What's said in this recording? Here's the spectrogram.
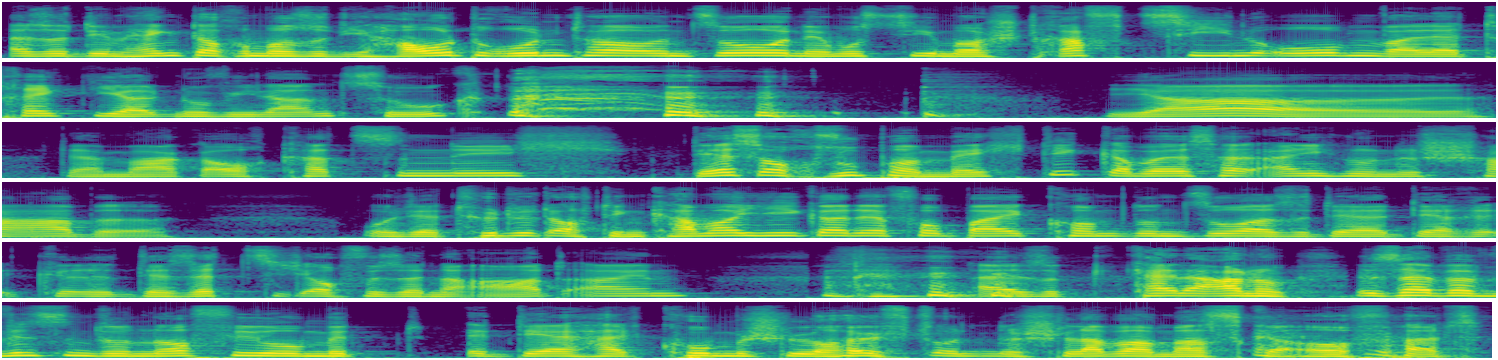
Also dem hängt auch immer so die Haut runter und so. Und der muss die immer straff ziehen oben, weil er trägt die halt nur wie einen Anzug. ja, äh, der mag auch Katzen nicht. Der ist auch super mächtig, aber er ist halt eigentlich nur eine Schabe. Und der tötet auch den Kammerjäger, der vorbeikommt und so. Also der, der, der setzt sich auch für seine Art ein. Also, keine Ahnung. Ist halt bei Vincent D'Onofrio, mit der halt komisch läuft und eine Schlabbermaske aufhat.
